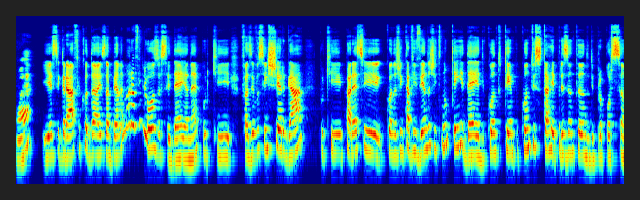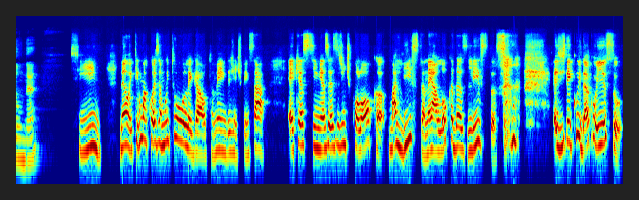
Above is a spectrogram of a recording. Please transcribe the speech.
não é? E esse gráfico da Isabela é maravilhoso, essa ideia, né? Porque fazer você enxergar, porque parece, quando a gente está vivendo, a gente não tem ideia de quanto tempo, quanto isso está representando de proporção, né? Sim. Não, e tem uma coisa muito legal também da gente pensar, é que assim, às vezes a gente coloca uma lista, né? A louca das listas. a gente tem que cuidar com isso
